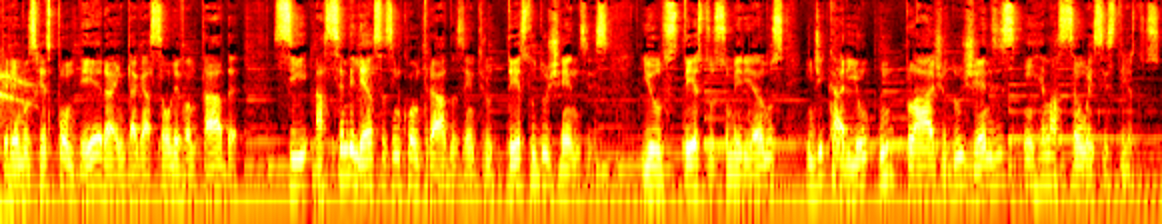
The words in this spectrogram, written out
Queremos responder à indagação levantada se as semelhanças encontradas entre o texto do Gênesis e os textos sumerianos indicariam um plágio do Gênesis em relação a esses textos.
